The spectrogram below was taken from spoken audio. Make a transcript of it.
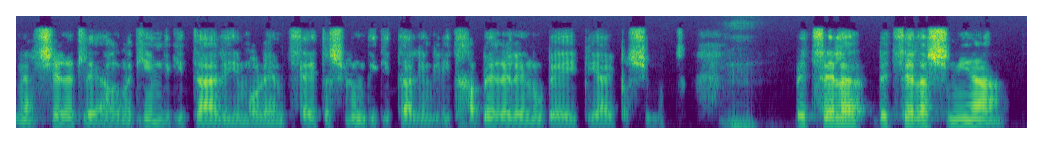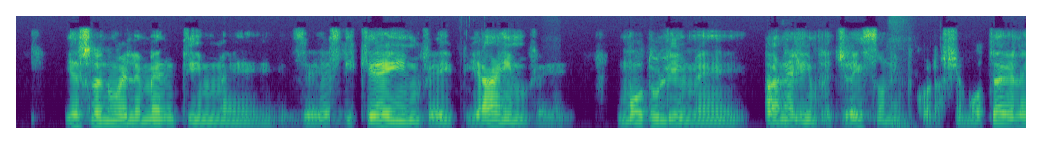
מאפשרת לארנקים דיגיטליים או לאמצעי תשלום דיגיטליים להתחבר אלינו ב-API פשוט. Mm-hmm. בצלע, בצלע שנייה יש לנו אלמנטים, אה, זה SDKים ו-APIים ומודולים, אה, פאנלים וג'ייסונים וכל השמות האלה,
